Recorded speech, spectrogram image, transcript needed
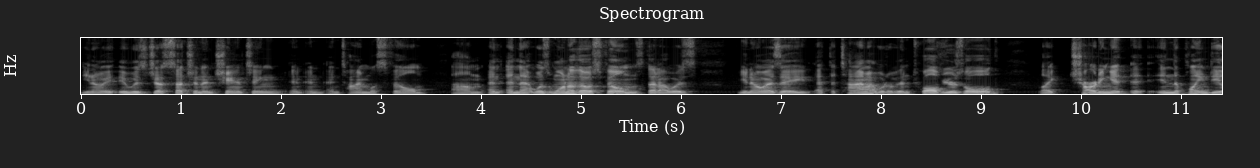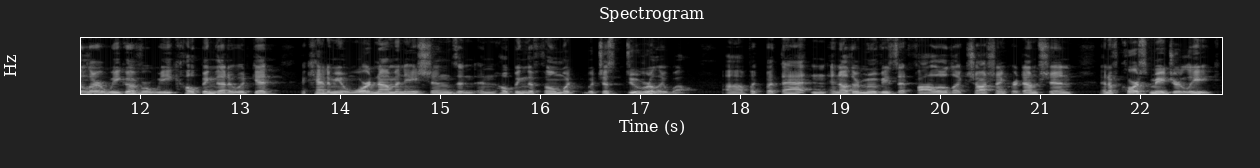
you know, it, it, was just such an enchanting and, and, and timeless film. Um, and and that was one of those films that I was, you know, as a at the time I would have been 12 years old like charting it in the plain dealer week over week, hoping that it would get Academy Award nominations and, and hoping the film would, would just do really well. Uh, but but that and, and, other movies that followed, like Shawshank Redemption, and of course Major League.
